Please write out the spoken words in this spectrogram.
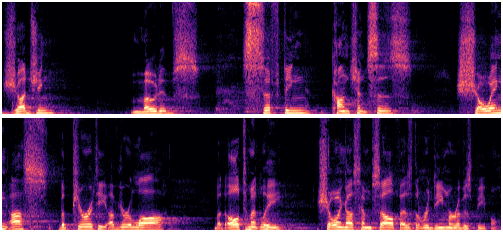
judging motives, sifting consciences, showing us the purity of your law, but ultimately showing us himself as the Redeemer of his people.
